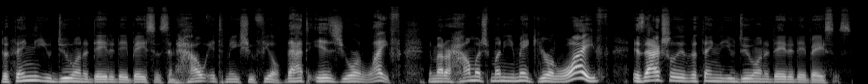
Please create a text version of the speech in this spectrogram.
the thing that you do on a day to day basis and how it makes you feel. That is your life. No matter how much money you make, your life is actually the thing that you do on a day to day basis.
